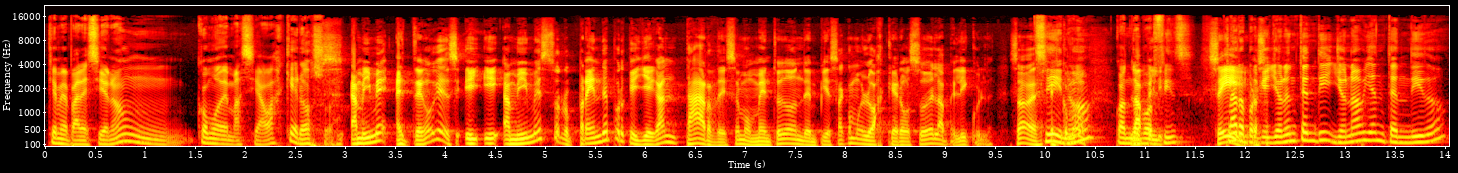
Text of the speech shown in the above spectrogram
Que me parecieron como demasiado asquerosos. A mí me, eh, tengo que decir, y, a mí me sorprende porque llegan tarde ese momento donde empieza como lo asqueroso de la película, ¿sabes? Sí, ¿no? Cuando por fin... Sí. Claro, porque yo no entendí, yo no había entendido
